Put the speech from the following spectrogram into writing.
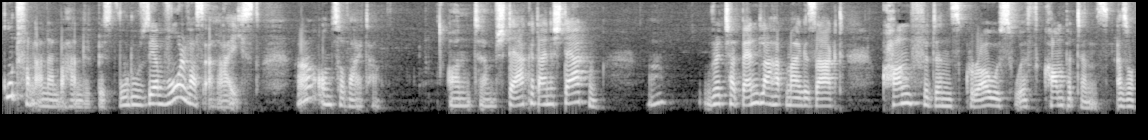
gut von anderen behandelt bist, wo du sehr wohl was erreichst ja? und so weiter. Und ähm, stärke deine Stärken. Ja? Richard Bendler hat mal gesagt, Confidence grows with competence. Also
